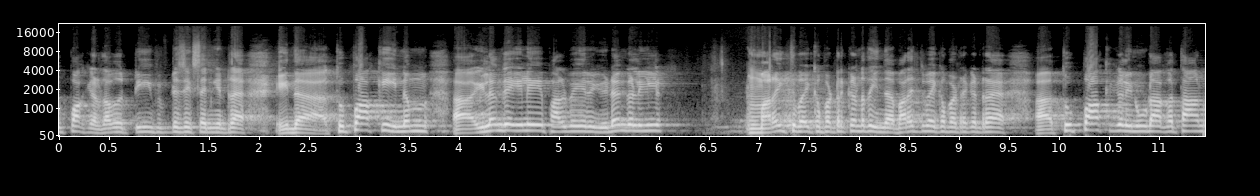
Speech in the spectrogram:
துப்பாக்கிகள் அதாவது டி ஃபிஃப்டி சிக்ஸ் என்கின்ற இந்த துப்பாக்கி இன்னும் இலங்கையிலே பல்வேறு இடங்களில் மறைத்து வைக்கப்பட்டிருக்கின்றது. இந்த மறைத்து வைக்கப்பட்டிருக்கின்ற துப்பாக்கிகளின் ஊடாகத்தான்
